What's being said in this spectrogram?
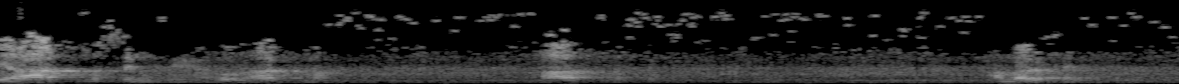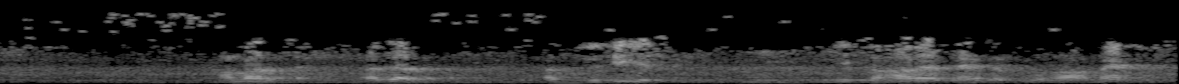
ये आत्म सिंह है वो, आत्मा। आत्म सिंह। अमर सिंह। अमर सिंह, अजर अद्वितीय सिंह। ये कहाँ रहते हैं? तो गुहा में।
